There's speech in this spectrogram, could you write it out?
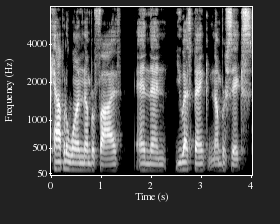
Capital One number five, and then U.S. Bank number six,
